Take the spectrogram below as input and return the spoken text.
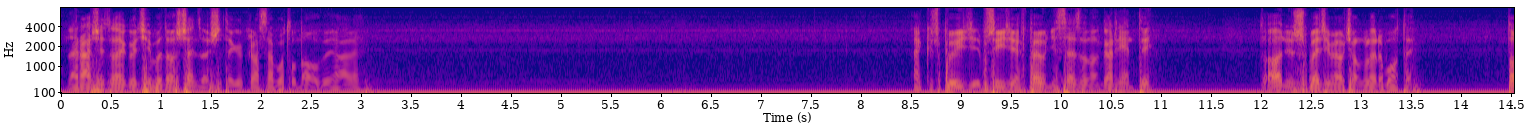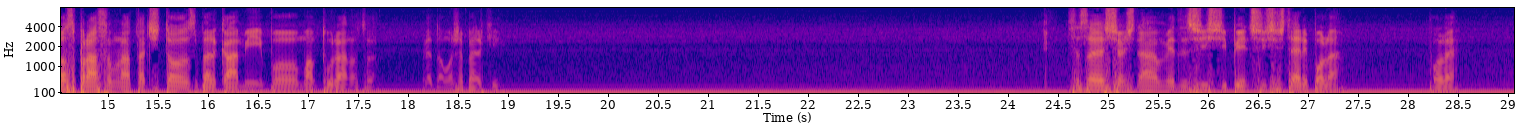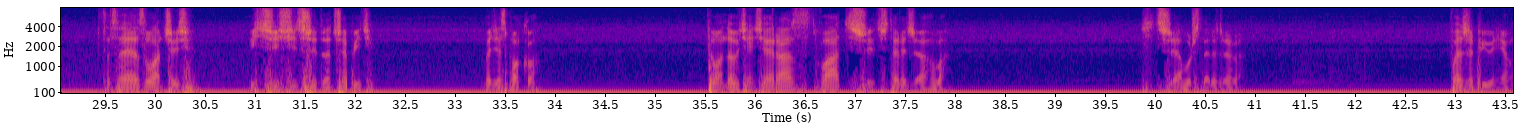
Na razie to tego dzisiaj będę oszczędzał jeszcze tego klasa, bo to nowy, ale... Jak już przyjdzie, przyjdzie w pełni sezon ogarnięty, to on już będzie miał ciągle robotę. To z prasą latać, to z belkami, bo mam tura, no to wiadomo, że belki. Chcę sobie ściąć na między 35-34 pole. Pole. Chcę sobie złączyć i 33 doczepić. Będzie spoko. Tu mam do wycięcia raz, dwa, trzy, cztery drzewa chyba. Z trzy albo cztery drzewa. Powiedz, że piłnię.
